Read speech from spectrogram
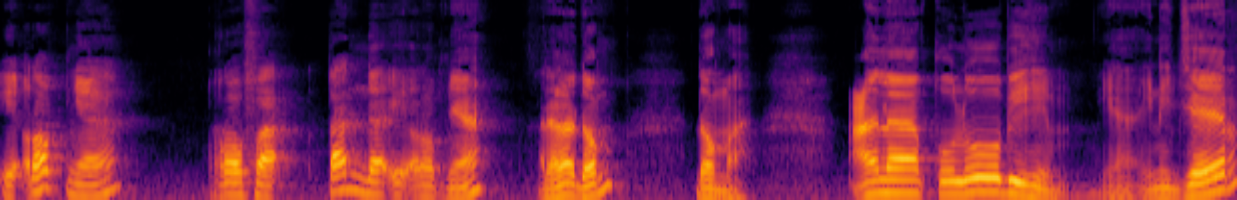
i'rabnya rofa tanda i'rabnya adalah dom dommah ala qulubihim ya. Ini jer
